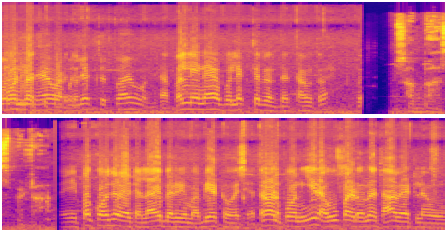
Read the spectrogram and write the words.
ફોન નથી પડતો. લેક્ચર તો આવ્યો ને પલ્લી ને આવ્યો લેક્ચર જ નથી આવતો શાબાશ બેટા. એ પક્કો જો એટલે લાઇબ્રેરીમાં બેઠો હશે. ત્રણ ફોન હીરા ઉપાડો નથી આવે એટલે હું.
